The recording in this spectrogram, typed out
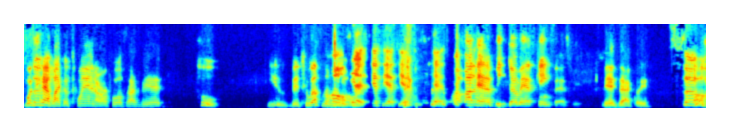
So, you have like a twin or a full size bed? Who? You, bitch. Who else is on the Oh, yes, yes, yes, yes, yes. My father had a big dumbass king size bed. Yeah, exactly. So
